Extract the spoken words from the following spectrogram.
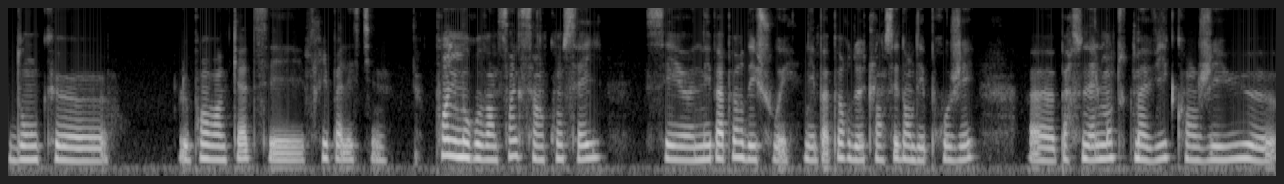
Donc le point 24, c'est Free Palestine. Point numéro 25, c'est un conseil. C'est euh, n'aie pas peur d'échouer, n'aie pas peur de te lancer dans des projets. Euh, personnellement, toute ma vie, quand j'ai eu euh,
